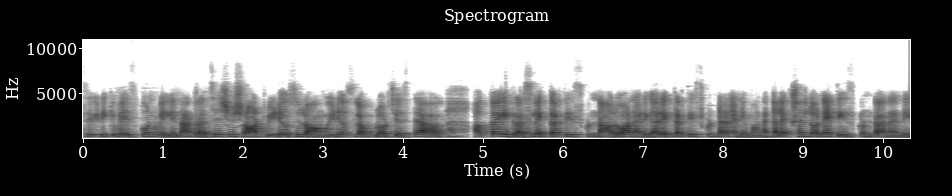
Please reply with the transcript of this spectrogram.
షిరిడికి వేసుకొని వెళ్ళిన డ్రెస్సెస్ షార్ట్ వీడియోస్ లాంగ్ వీడియోస్లో అప్లోడ్ చేస్తే అక్క ఈ డ్రెస్సులు ఎక్కడ తీసుకున్నారు అని అడిగారు. ఎక్కడ తీసుకుంటానండి? మన కలెక్షన్లోనే తీసుకుంటానండి.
